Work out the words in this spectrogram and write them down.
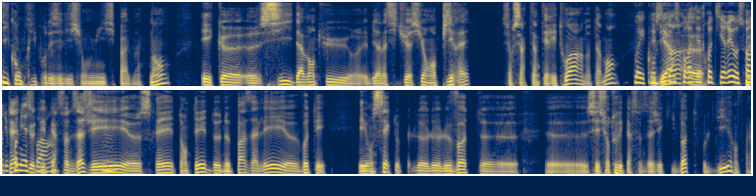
y compris pour des élections municipales maintenant, et que si d'aventure, eh bien, la situation empirait sur certains territoires, notamment. Oui, eh conséquence pourrait être retirée au soir du premier que soir. Des hein. personnes âgées mmh. seraient tentées de ne pas aller voter. Et on sait que le, vote, euh, euh, c'est surtout les personnes âgées qui votent, faut le dire. Enfin,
